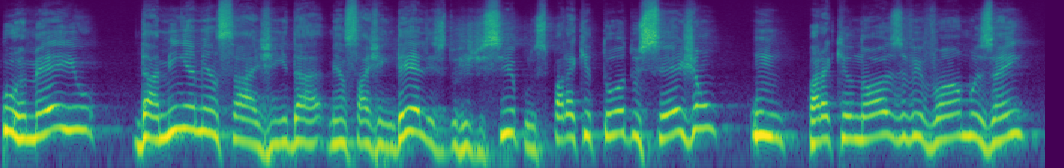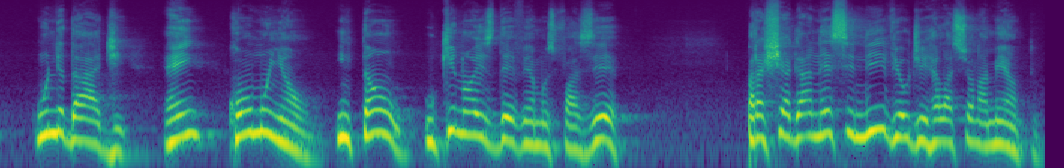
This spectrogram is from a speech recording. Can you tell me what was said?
por meio da minha mensagem e da mensagem deles, dos discípulos, para que todos sejam um, para que nós vivamos em unidade, em comunhão. Então, o que nós devemos fazer para chegar nesse nível de relacionamento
